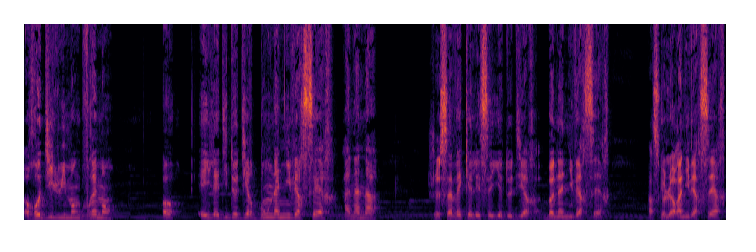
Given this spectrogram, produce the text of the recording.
Rodi lui manque vraiment. Oh, et il a dit de dire bon anniversaire à Nana. Je savais qu'elle essayait de dire bon anniversaire, parce que leur anniversaire,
